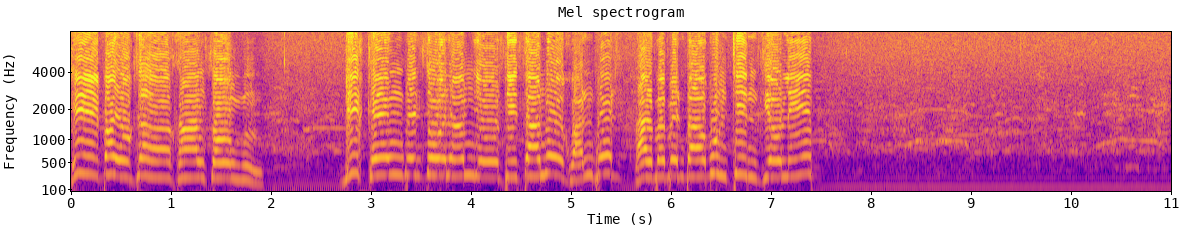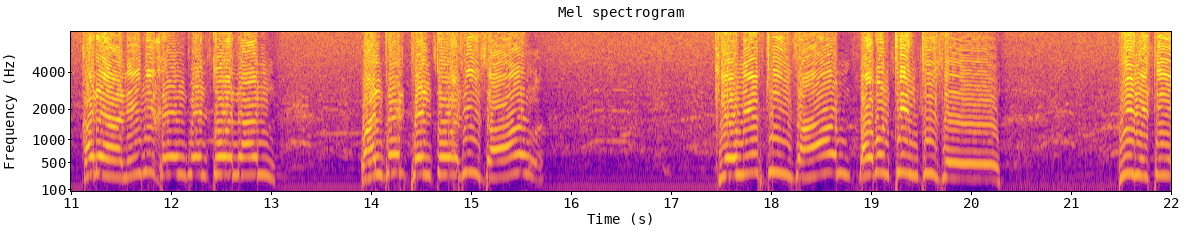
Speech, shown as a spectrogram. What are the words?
ที่ป้ายอกสาคางทรงบิ๊กเคงเป็นตัวนำอยู่ติดตามด้วยขวัญเพชรถัดมาเป็นปาบุญจินเขียวลิฟ ขณะนี้พี่เคงเป็นตัวนำขวัญเพชรเป็นตัวที่สองเคียวลิฟที่สามบาบุญจินที่สี่พี่ดิตี้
